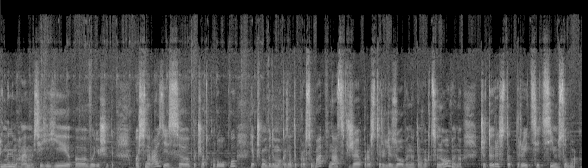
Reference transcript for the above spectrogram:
І ми намагаємося її е, вирішити. Ось наразі з початку року, якщо ми будемо казати про собак, в нас вже простерилізовано та вакциновано 437 собак.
